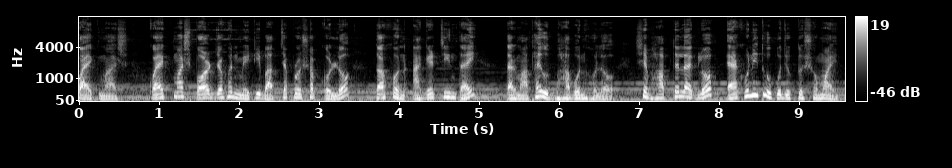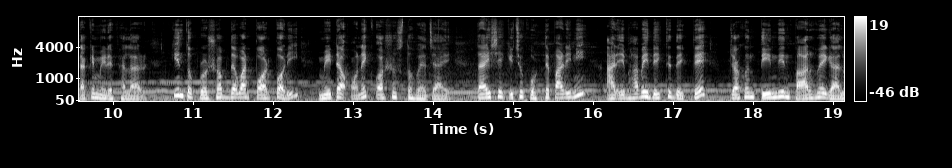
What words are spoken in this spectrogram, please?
কয়েক মাস। কয়েক মাস পর যখন মেয়েটি বাচ্চা প্রসব করল, তখন আগের চিন্তায় তার মাথায় উদ্ভাবন হলো। সে ভাবতে লাগল, এখনই তো উপযুক্ত সময় তাকে মেরে ফেলার। কিন্তু প্রসব দেওয়ার পরপরই মেয়েটা অনেক অসুস্থ হয়ে যায়। তাই সে কিছু করতে পারেনি। আর এভাবেই দেখতে দেখতে যখন তিন দিন পার হয়ে গেল,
